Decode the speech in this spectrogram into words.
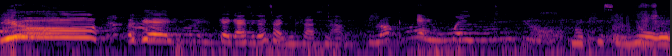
Yo. Okay. Okay, guys, we're going to our new class now. Hey, wait. My piercing, yo,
